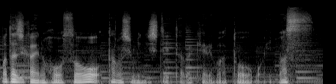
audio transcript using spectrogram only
また次回の放送を楽しみにしていただければと思います。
